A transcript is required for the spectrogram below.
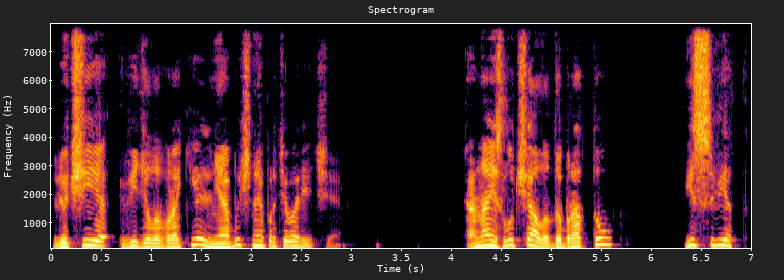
Лючия видела в Ракель необычное противоречие. Она излучала доброту и свет,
